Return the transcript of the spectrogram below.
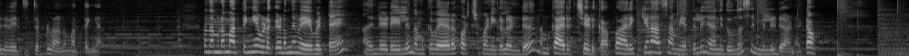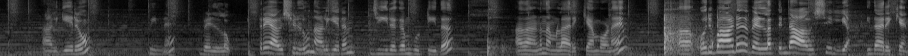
ഒരു വെജിറ്റബിൾ ആണ് മത്തങ്ങ. അപ്പോൾ നമ്മുടെ മത്തങ്ങ ഇവിടെ കിടന്ന് വേവട്ടെ. അതിന്റെ ഇടയിൽ നമുക്ക് വേറെ കുറച്ച് പണികളുണ്ട്. നമുക്ക് അരച്ചെടുക്കാം. അപ്പോൾ അരയ്ക്കണ ആ സമയത്തിൽ ഞാൻ ഇതൊന്ന് സിമ്മിലിടുകയാണ് കേട്ടോ. നാളികേരവും പിന്നെ വെള്ളവും. ഇത്രേ ആവശ്യമുള്ളൂ. നാളികേരം ജീരകം കൂട്ടിയത്. അതാണ് നമ്മൾ അരയ്ക്കാൻ പോണേ. ഒരുപാട് വെള്ളത്തിന്റെ ആവശ്യമില്ല ഇതരയ്ക്കാൻ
